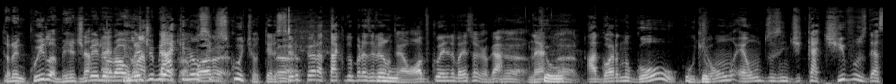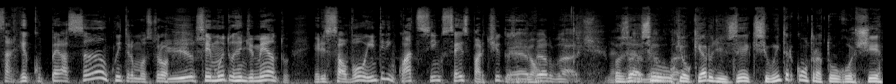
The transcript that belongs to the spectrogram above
tranquilamente melhorar é, o rendimento. ataque não Agora- se discute, é o terceiro pior ataque do Brasileiro. É óbvio que o Ener Valencia vai jogar, É, né? o- claro. Agora no gol, o, o- John é um dos indicativos dessa recuperação que o Inter mostrou, Isso. sem muito rendimento. Ele salvou o Inter em 4, 5, 6 partidas, É o John. verdade. Mas É assim, o verdade. que eu quero dizer é que se o Inter contratou o Rocher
